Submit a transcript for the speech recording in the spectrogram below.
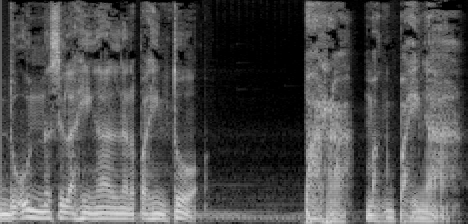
Doon na sila hingal na napahinto para magpahinga.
